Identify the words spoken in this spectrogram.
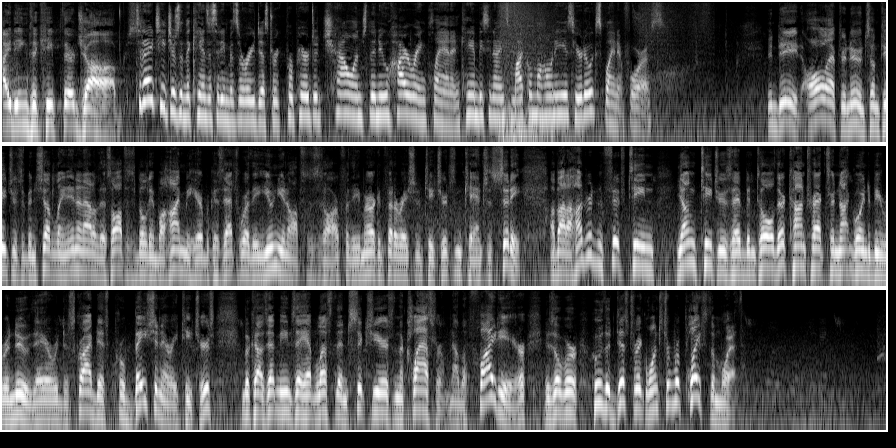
fighting to keep their jobs. Today, teachers in the Kansas City, Missouri district prepared to challenge the new hiring plan, and KMBC 9's Micheal Mahoney is here to explain it for us. Indeed. All afternoon, some teachers have been shuttling in and out of this office building behind me here because that's where the union offices are for the American Federation of Teachers in Kansas City. About 115 young teachers have been told their contracts are not going to be renewed. They are described as probationary teachers because that means they have less than six years in the classroom. Now, the fight here is over who the district wants to replace them with.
